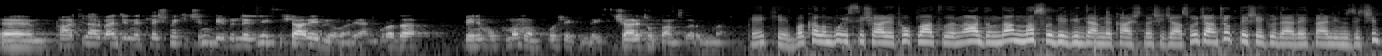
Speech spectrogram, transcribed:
E, partiler bence netleşmek için birbirleriyle istişare ediyorlar. Yani burada benim okumam o, o şekilde. İstişare toplantıları bunlar. Peki bakalım bu istişare toplantılarının ardından nasıl bir gündemle karşılaşacağız? Hocam çok teşekkürler rehberliğiniz için.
